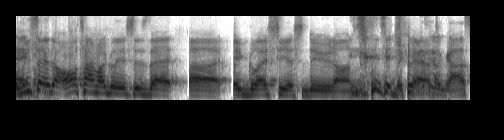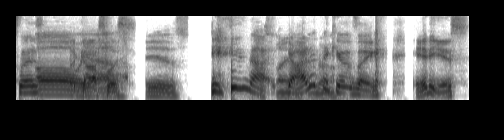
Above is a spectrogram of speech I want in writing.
Hey, we said the all-time ugliest is that uh, Iglesias dude on is it the Julius Cavs. Gosselin? Oh, the yeah. Gosselin. He is. He's not. He's funny Yeah, I looking, didn't think he was like hideous.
